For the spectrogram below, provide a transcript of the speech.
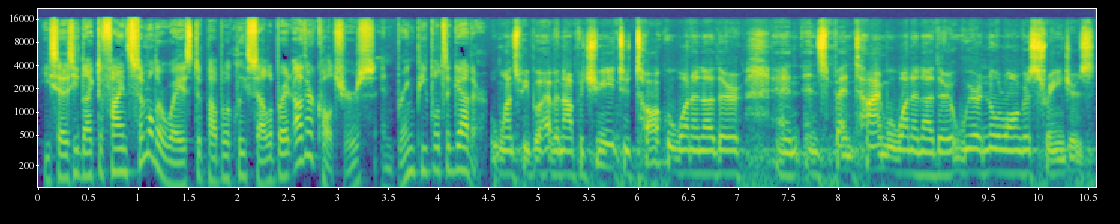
He says he'd like to find similar ways to publicly celebrate other cultures and bring people together. Once people have an opportunity to talk with one another and, and spend time with one another, we're no longer strangers.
